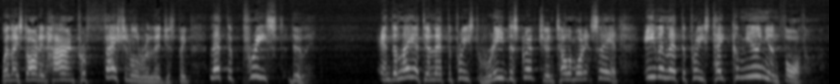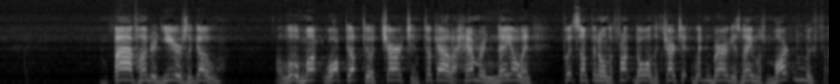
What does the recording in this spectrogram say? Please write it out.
where they started hiring professional religious people. Let the priest do it. And the laity let the priest read the scripture and tell them what it said. Even let the priest take communion for them. 500 years ago, a little monk walked up to a church and took out a hammer and nail and put something on the front door of the church at Wittenberg. His name was Martin Luther.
